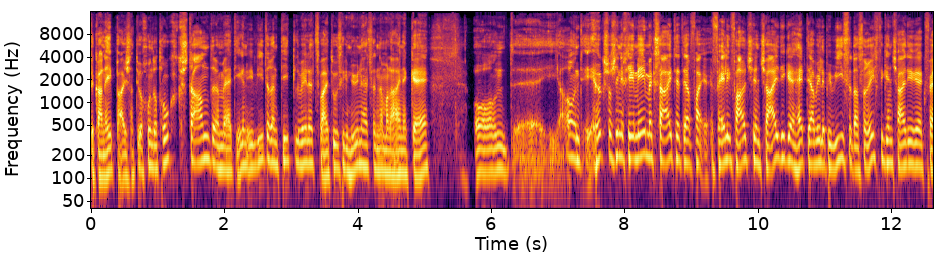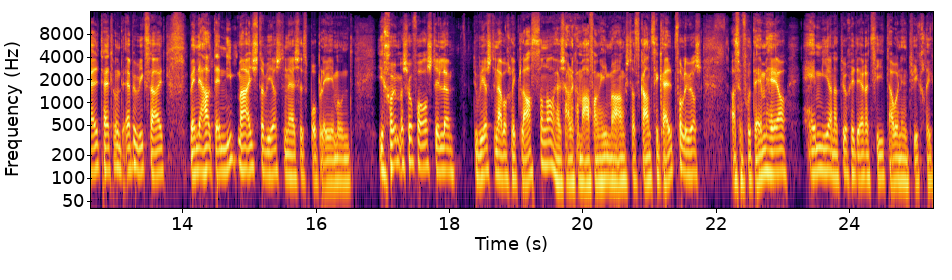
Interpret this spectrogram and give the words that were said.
der Canepa ist natürlich unter Druck gestanden. Man hat irgendwie wieder einen Titel wählen. 2009 hat es noch mal einen gegeben. Und, äh, ja, und höchstwahrscheinlich, je mehr man gesagt hat, er fälle falsche Entscheidungen, hätte er will beweisen, dass er richtige Entscheidungen gefällt hat. Und eben, wie gesagt, wenn er halt dann nicht Meister wirst, dann hast du ein Problem. Und ich könnte mir schon vorstellen, du wirst dann auch ein bisschen gelassener, hast am Anfang immer Angst, dass du das ganze Geld verlierst. Also von dem her haben wir natürlich in dieser Zeit auch eine Entwicklung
